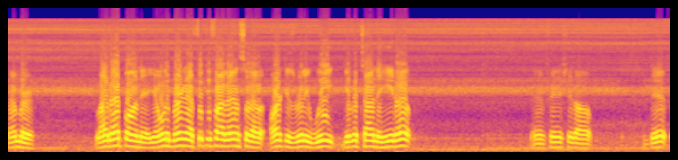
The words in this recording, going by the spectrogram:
Remember, light up on it. You're only burning at 55 amps so that arc is really weak. Give it time to heat up. And finish it off. Dip.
